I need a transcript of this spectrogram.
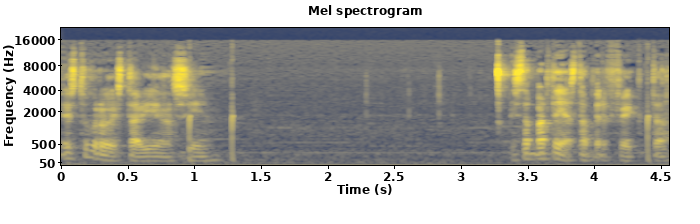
Esto creo que está bien así. Esta parte ya está perfecta.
